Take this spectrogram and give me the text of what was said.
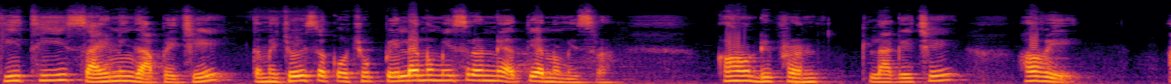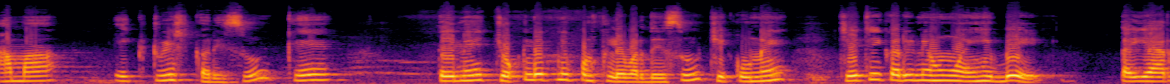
ઘીથી શાઇનિંગ આપે છે. તમે જોઈ શકો છો, પહેલાંનું મિશ્રણ ને અત્યારનું મિશ્રણ. ઘણું ડિફરન્ટ લાગે છે. હવે આમાં એક ટ્વિસ્ટ કરીશું કે તેને ચોકલેટની પણ ફ્લેવર દઈશું ચીકુને, જેથી કરીને હું અહીં બે તૈયાર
